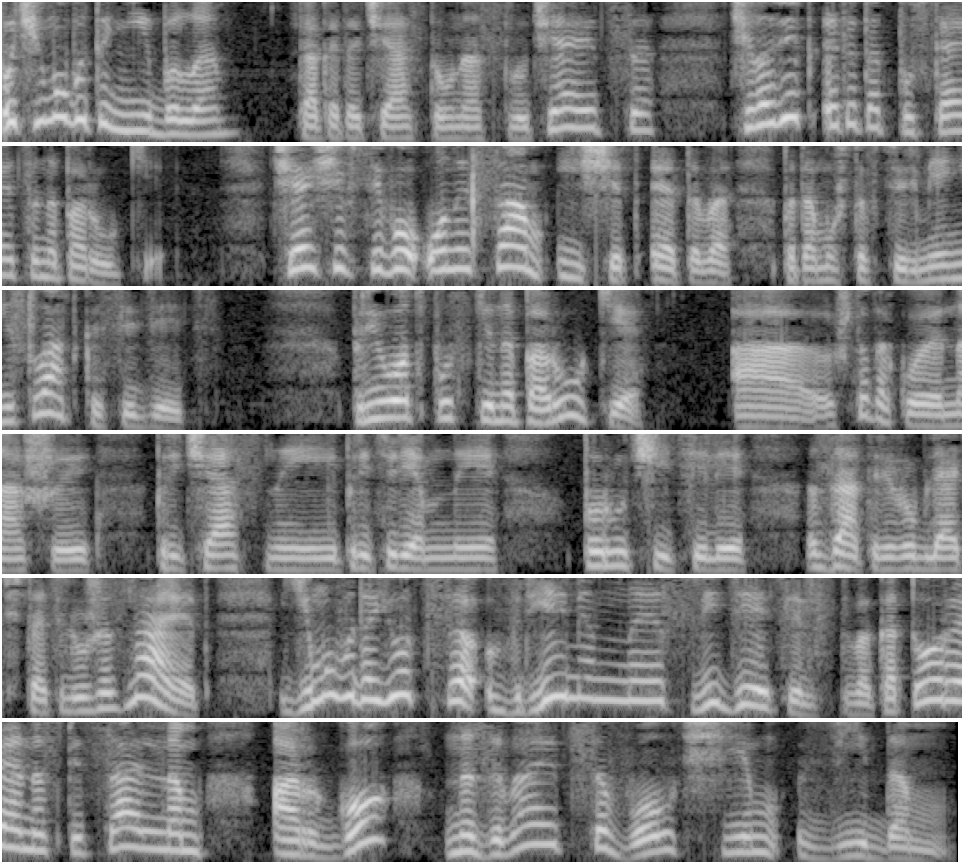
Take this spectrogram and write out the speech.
Почему бы то ни было, как это часто у нас случается, человек этот отпускается на поруки. Чаще всего он и сам ищет этого, потому что в тюрьме не сладко сидеть. При отпуске на поруки, а что такое наши причастные и притюремные поручители за три рубля читатель уже знает. Ему выдается временное свидетельство, которое на специальном арго называется волчьим видом.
